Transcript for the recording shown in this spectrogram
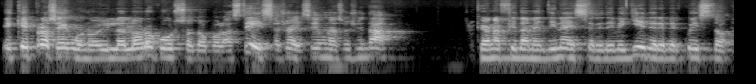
e che proseguono il loro corso dopo la stessa, cioè se una società che ha un affidamento in essere deve chiedere per questo,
